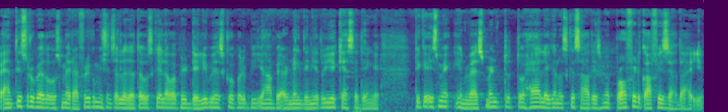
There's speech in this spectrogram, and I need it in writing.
पैंतीस रुपये तो उसमें रेफरी कमीशन चला जाता है। उसके अलावा फिर डेली बेस के ऊपर भी यहाँ पे अर्निंग देनी है तो ये कैसे देंगे? ठीक है, इसमें इन्वेस्टमेंट तो है, लेकिन उसके साथ इसमें प्रॉफिट काफ़ी ज़्यादा है ये।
